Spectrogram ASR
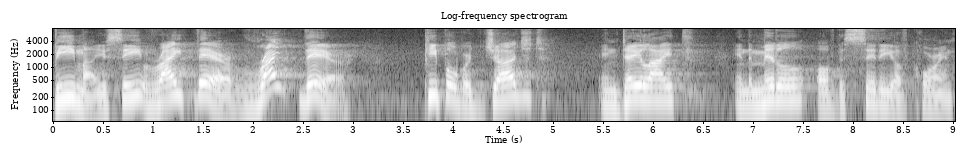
bima. You see, right there, right there, people were judged in daylight in the middle of the city of Corinth.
